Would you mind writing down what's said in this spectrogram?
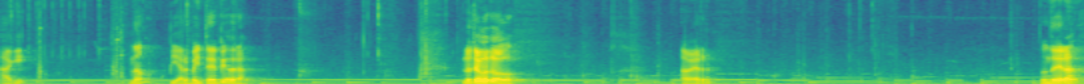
aquí. ¿No? Pillar 20 de piedra. Lo tengo todo. A ver. ¿Dónde era?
